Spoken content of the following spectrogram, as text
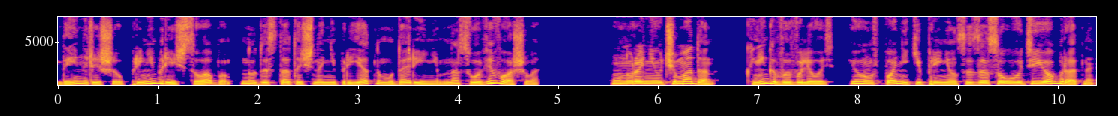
Дэйн решил пренебречь слабым, но достаточно неприятным ударением на слове «вашего». Он уронил чемодан, книга вывалилась, и он в панике принялся засовывать ее обратно.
